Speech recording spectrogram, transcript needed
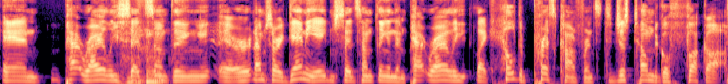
And Pat Riley said something, or I'm sorry, Danny Ainge said something, and then Pat Riley like held a press conference to just tell him to go fuck off,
